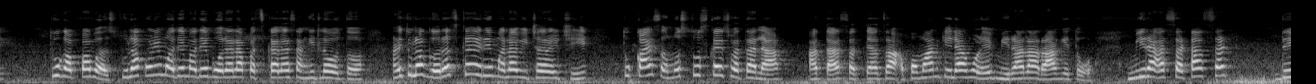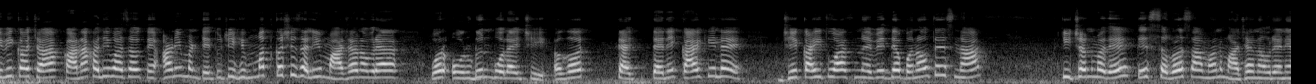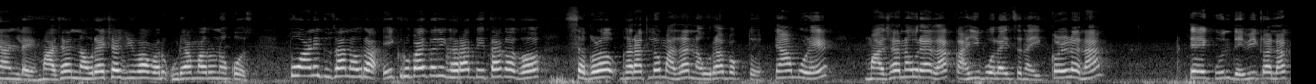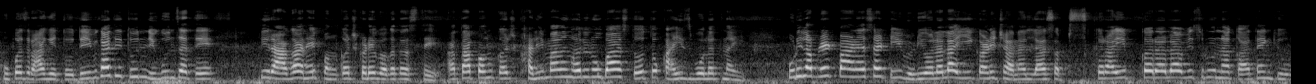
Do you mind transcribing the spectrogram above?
तू गप्पा बस. तुला कोणी मध्ये मध्ये बोलायला पचकायला सांगितलं होतं? आणि तुला गरज काय रे मला विचारायची? तू काय समजतोस काय स्वतःला? आता सत्याचा अपमान केल्यामुळे मीराला राग येतो. मीरा सटासट देविकाच्या कानाखाली वाजवते आणि म्हणते तुझी हिंमत कशी झाली माझ्या नवऱ्यावर ओरडून बोलायची? अगं त्या त्याने काय केलं आहे जे काही तू आज नैवेद्य बनवतेस ना किचनमध्ये ते सगळं सामान माझ्या नवऱ्याने आणलं आहे माझ्या नवऱ्याच्या जीवावर उड्या मारू नकोस. तू आणि तुझा नवरा एक रुपया तरी घरात देता का गं? सगळं घरातलं माझा नवरा बघतो. त्यामुळे माझ्या नवऱ्याला काही बोलायचं नाही. कळलं ना? ते ऐकून देविकाला खूपच राग येतो. देविका तिथून निघून जाते. ती रागाने पंकजकडे बघत असते. आता पंकज खाली मान घालून उभा असतो तो काहीच बोलत नाही. पुढील अपडेट पाहण्यासाठी व्हिडिओला लाईक आणि चॅनलला सबस्क्राईब करायला विसरू नका. थँक्यू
